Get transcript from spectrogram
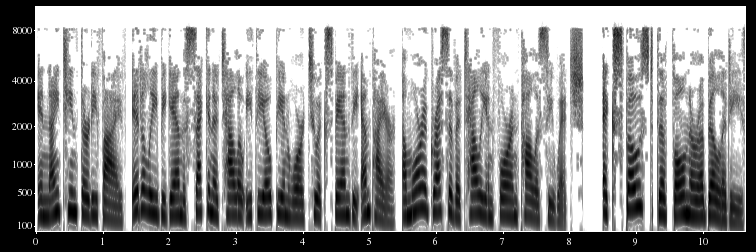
In 1935, Italy began the Second Italo-Ethiopian War to expand the empire, a more aggressive Italian foreign policy which exposed the vulnerabilities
